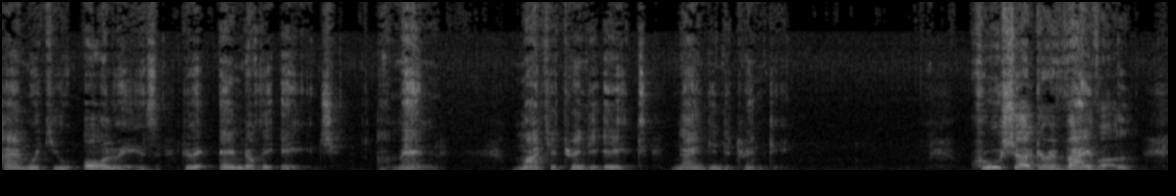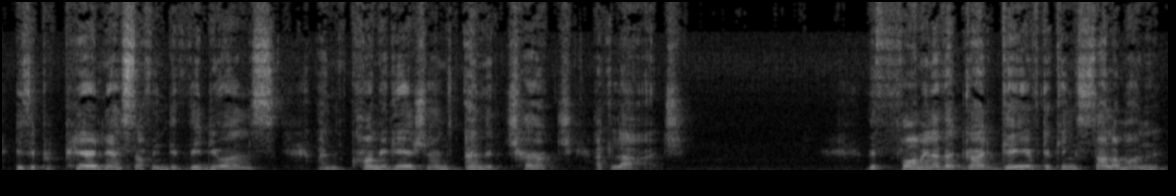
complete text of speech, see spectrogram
I am with you always to the end of the age. Amen. Matthew 28 19 to 20. Crucial to revival is the preparedness of individuals and congregations and the church at large. The formula that God gave to King Solomon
